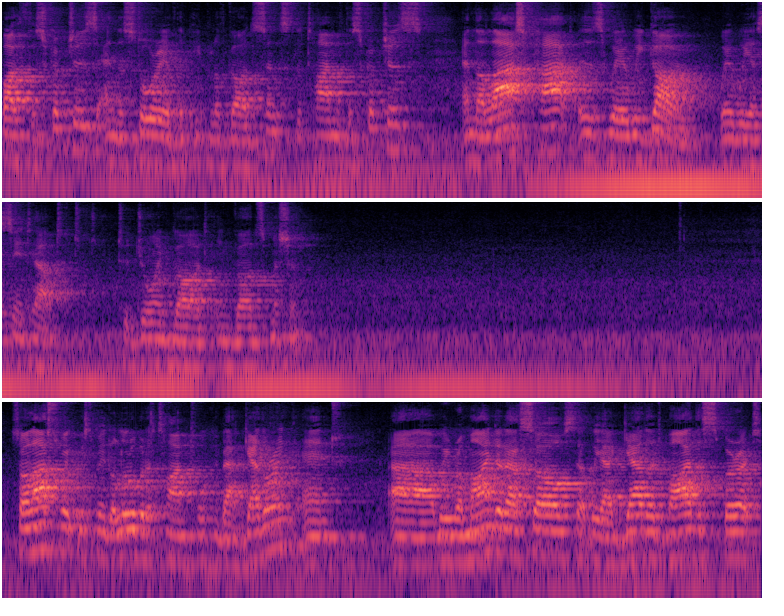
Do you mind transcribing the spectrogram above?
both the scriptures and the story of the people of God since the time of the scriptures. And the last part is where we go, where we are sent out to join God in God's mission. So last week we spent a little bit of time talking about gathering, and uh, we reminded ourselves that we are gathered by the Spirit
